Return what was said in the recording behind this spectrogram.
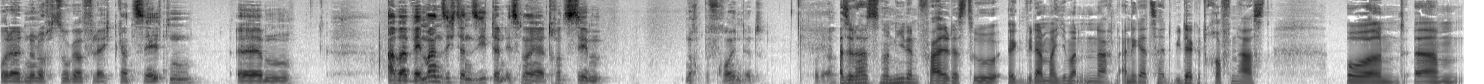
Oder nur noch sogar vielleicht ganz selten. Ähm, aber wenn man sich dann sieht, dann ist man ja trotzdem noch befreundet. Oder? Also du hast noch nie den Fall, dass du irgendwie dann mal jemanden nach einiger Zeit wieder getroffen hast und ähm,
